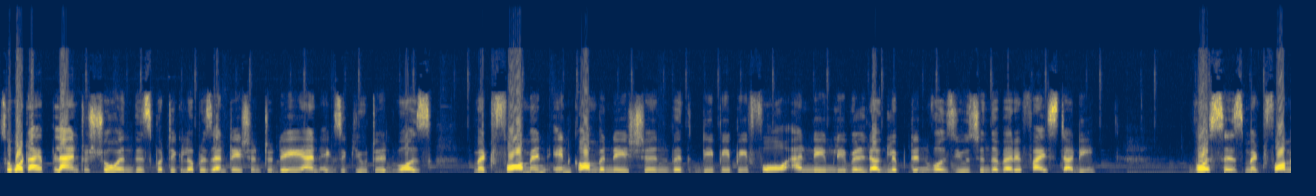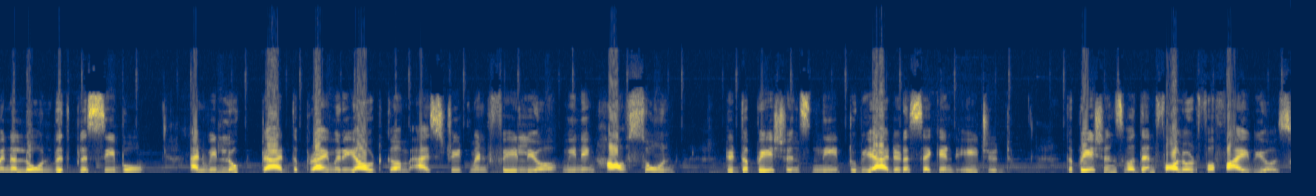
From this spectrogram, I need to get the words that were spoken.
So what I plan to show in this particular presentation today and executed was metformin in combination with DPP-4 and namely vildagliptin was used in the Verify study versus metformin alone with placebo and we looked at the primary outcome as treatment failure meaning how soon did the patients need to be added a second agent. The patients were then followed for 5 years.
